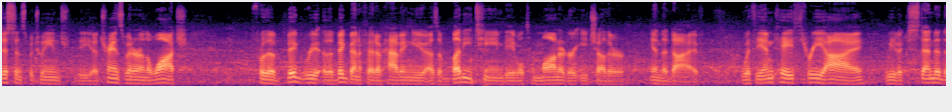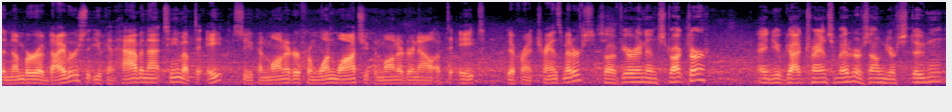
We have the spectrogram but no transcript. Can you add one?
distance between the uh, transmitter and the watch for the big, re- the big benefit of having you as a buddy team be able to monitor each other in the dive. With the MK3i, we've extended the number of divers that you can have in that team up to eight. So you can monitor from one watch, you can monitor now up to eight different transmitters. So if you're an instructor and you've got transmitters on your student,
